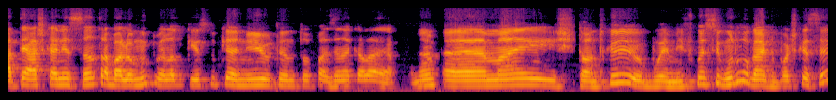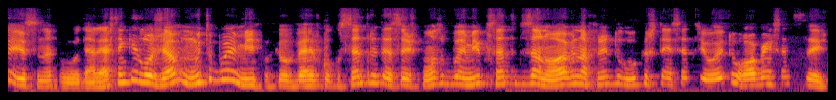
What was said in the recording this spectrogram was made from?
Até acho que a Nissan trabalhou muito melhor do que isso do que a Nio tentou fazer naquela época, né? É, mas tanto que o Buemi ficou em segundo lugar, não pode esquecer isso, né? O, aliás, tem que elogiar muito o Buemi, porque o Verre ficou com 136 pontos, o Buemi com 119, na frente do Lucas tem 108, o Robin 106.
